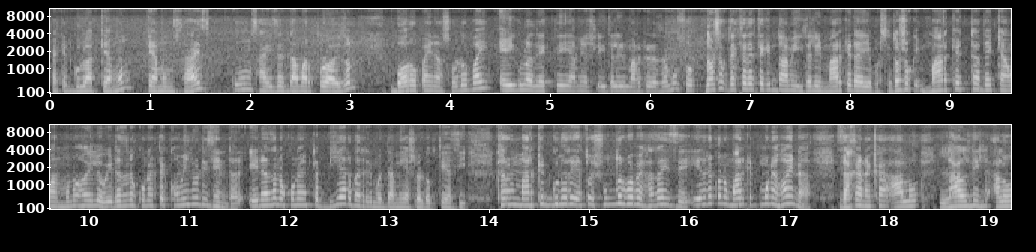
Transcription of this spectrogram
প্যাকেটগুলো কেমন কেমন সাইজ কোন সাইজের দাম আমার প্রয়োজন বড় পাই না ছোট পাই এইগুলো দেখতেই আমি আসলে ইতালির মার্কেটে যাব। সো দর্শক দেখতে দেখতে কিন্তু আমি ইতালির মার্কেটে আইয়ে পড়ছি। দর্শক মার্কেটটা দেখে আমার মনে হইল এটা যেন কোনো একটা কমিউনিটি সেন্টার এটা যেন কোনো একটা বিয়ার বাড়ির মধ্যে আমি আসলে ঢুকতে আছি। কারণ মার্কেটগুলোর এত সুন্দরভাবে সাজাইছে এটা কোনো মার্কেট মনে হয় না। জাকা নাকা আলো লাল নীল আলো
